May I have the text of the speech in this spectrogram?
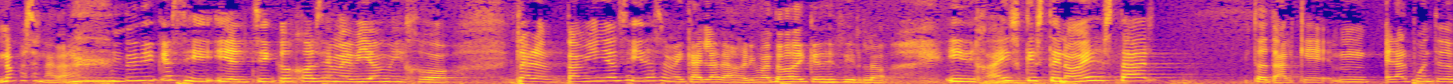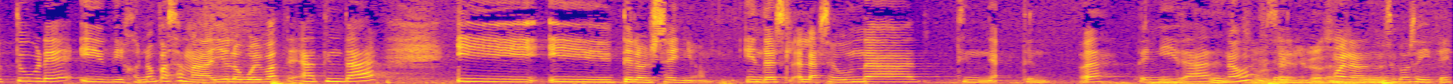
no pasa nada, te digo que sí. Y el chico José me vio y me dijo, claro, también yo enseguida se me cae la lágrima, todo hay que decirlo. Y dijo, ay, es que este no es tal. Total, que mm, era el puente de octubre y dijo, no pasa nada, yo lo vuelvo a, tintar y, y te lo enseño. Y entonces la segunda tiña- ten- ah, teñida, ¿no? Sí, teñida, sí. Bueno, no sé cómo se dice.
